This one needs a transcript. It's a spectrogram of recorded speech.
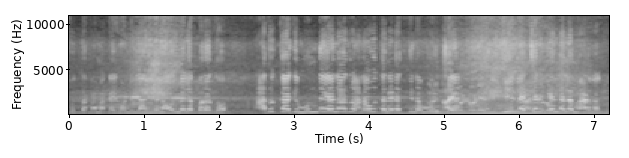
ಸೂಕ್ತ ಕ್ರಮ ಕೈಗೊಂಡಿಲ್ಲ ಅಂತೇಳಿ ಅವ್ರ ಮೇಲೆ ಬರೋದು. ಅದಕ್ಕಾಗಿ ಮುಂದೆ ಏನಾದರೂ ಅನಾಹುತ ನಡೆಯೋದಕ್ಕಿಂತ ಮುಂಚೆ. ಈಗಲೇ ಎಚ್ಚರಿಕೆಯಿಂದ ಎಲ್ಲ ಮಾಡಬೇಕು.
